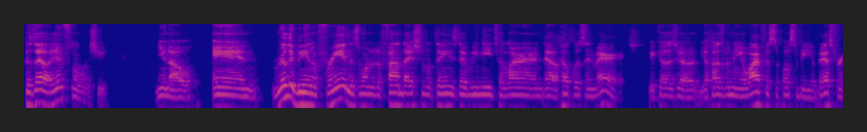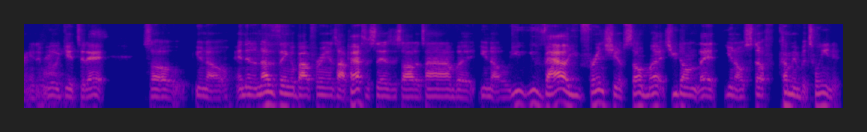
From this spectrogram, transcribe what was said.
because they'll influence you, you know. And really being a friend is one of the foundational things that we need to learn that'll help us in marriage because your your husband and your wife is supposed to be your best friend, and right. we'll get to that. So, you know, and then another thing about friends, our pastor says this all the time, but you know, you you value friendship so much, you don't let, you know, stuff come in between it.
